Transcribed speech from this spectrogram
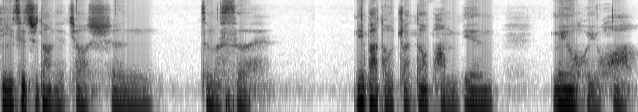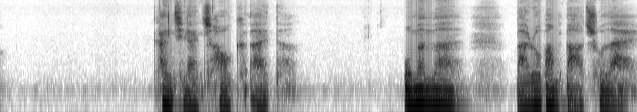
第一次知道你的叫声这么色哎！你把头转到旁边，没有回话，看起来超可爱的。我慢慢把肉棒拔出来，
